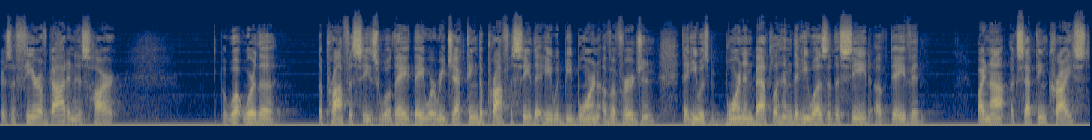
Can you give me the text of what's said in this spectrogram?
There's a fear of God in his heart. But what were the the prophecies. Well, they, they were rejecting the prophecy that he would be born of a virgin, that he was born in Bethlehem, that he was of the seed of David. By not accepting Christ,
